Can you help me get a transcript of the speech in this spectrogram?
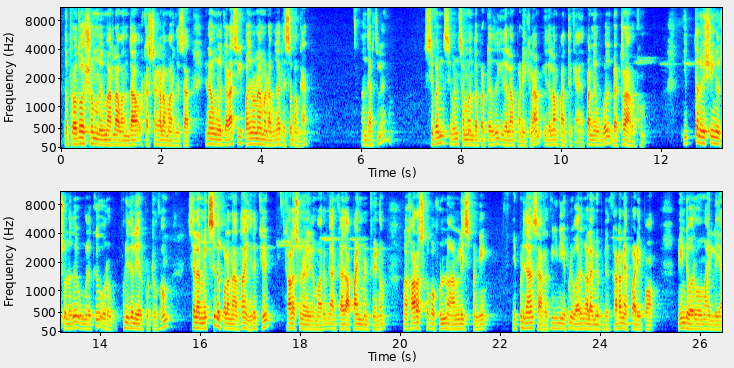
இந்த பிரதோஷம் இது மாதிரிலாம் வந்தால் ஒரு கஷ்டகாலமாக இருக்குது சார். ஏன்னா உங்களுக்கு ராசிக்கு பதினொன்றாம் இடம்ங்க ரிஷபங்க. அந்த இடத்துல சிவன் சிவன் சம்மந்தப்பட்டது இதெல்லாம் பண்ணிக்கலாம் இதெல்லாம் பார்த்துக்க பண்ணும்போது பெட்டராக இருக்கும். இத்தனை விஷயங்கள் சொன்னது உங்களுக்கு ஒரு புரிதல் ஏற்பட்டிருக்கும். சில மிக்சடு பலனாக தான் இருக்குது கால சூழ்நிலைகள் மாறும். யாருக்காவது அப்பாயின்மெண்ட் வேணும். உங்கள் ஹாரோஸ்கோப்பை ஃபுல்லும் அனலைஸ் பண்ணி இப்படி தான் சார் இருக்குது இனி எப்படி வருங்காலம் எப்படி இருக்கு? கடன் எப்போ அடைப்போம்? மீண்டு வருவோமா இல்லையா?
